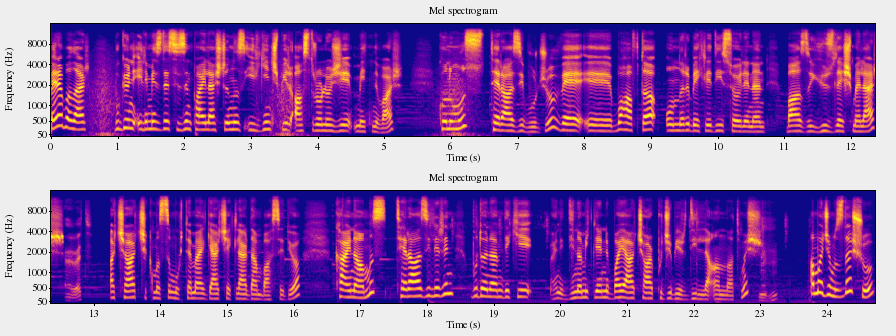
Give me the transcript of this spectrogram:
Merhabalar. Bugün elimizde sizin paylaştığınız ilginç bir astroloji metni var. Konumuz terazi burcu ve e, bu hafta onları beklediği söylenen bazı yüzleşmeler, Evet. açığa çıkması muhtemel gerçeklerden bahsediyor. Kaynağımız terazilerin bu dönemdeki hani dinamiklerini bayağı çarpıcı bir dille anlatmış. Hı hı. Amacımız da şu,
